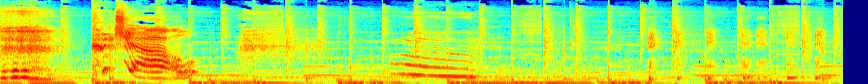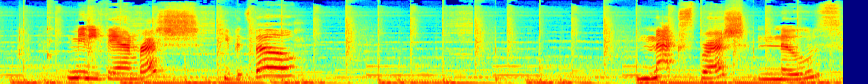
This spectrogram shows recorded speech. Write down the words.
Ciao. Mini fan brush, Cupid's bow. Max brush, nose.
